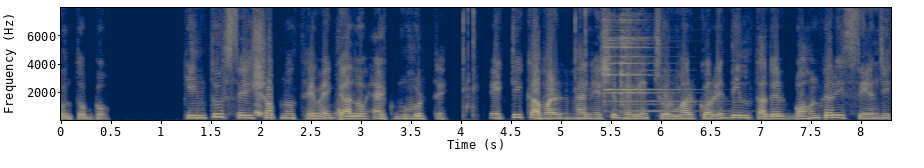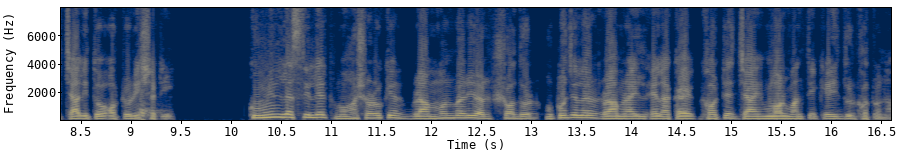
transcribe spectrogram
গন্তব্য। কিন্তু সেই স্বপ্ন থেমে গেল এক মুহূর্তে। একটি কাভার্ড ভ্যান এসে ভেঙে চুরমার করে দিল তাদের বহনকারী সিএনজি চালিত অটোরিকশাটি কুমিল্লা সিলেট মহাসড়কের ব্রাহ্মণবাড়িয়ার সদর উপজেলার রামরাইল এলাকায় ঘটে যায় মর্মান্তিক এই দুর্ঘটনা।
